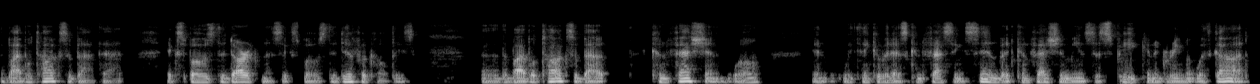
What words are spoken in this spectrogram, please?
The bible talks about that. Expose the darkness expose the difficulties. Uh, the bible talks about confession. Well and we think of it as confessing sin but confession means to speak in agreement with god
